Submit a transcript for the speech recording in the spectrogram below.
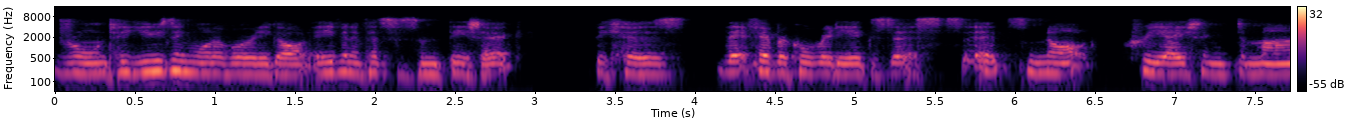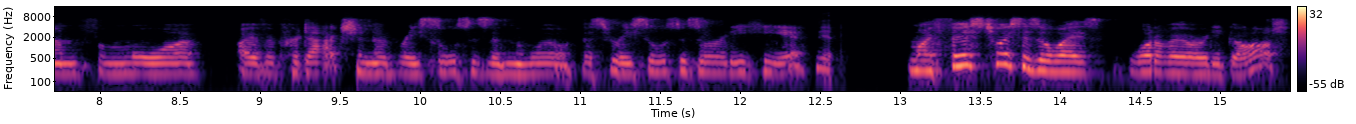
drawn to using what I've already got, even if it's a synthetic, because that fabric already exists. It's not creating demand for more overproduction of resources in the world. This resource is already here. Yeah. My first choice is always what have I already got?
